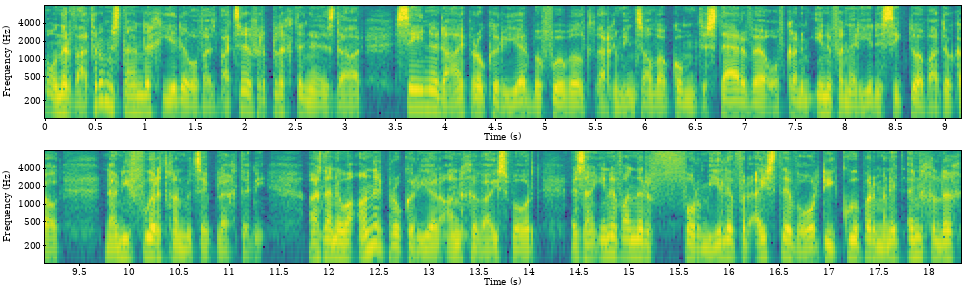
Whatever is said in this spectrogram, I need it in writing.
Onder watter omstandighede of as watse verpligtinge is daar sê nou daai prokureur byvoorbeeld argument sal wel kom te sterwe of kan hom een of ander rede siekte of wat ook al nou nie voortgaan met sy pligte nie. As dan nou 'n ander prokureur aangewys word, is daar een of ander formele vereiste word die koper maar net ingelig,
